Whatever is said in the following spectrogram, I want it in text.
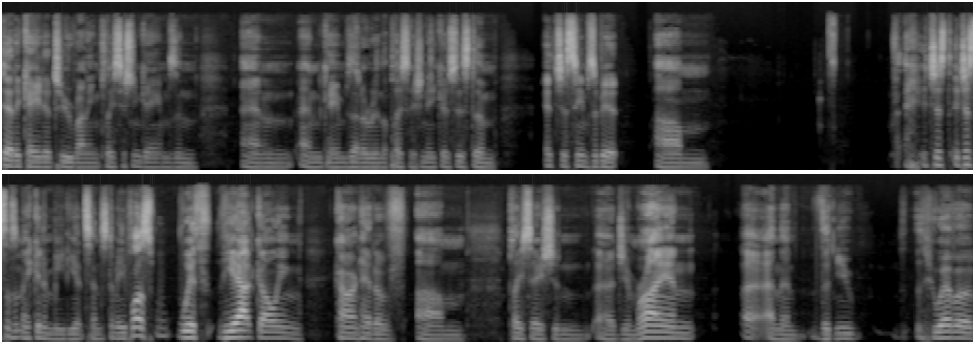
dedicated to running PlayStation games and and and games that are in the PlayStation ecosystem. It just seems a bit um, it just it just doesn't make an immediate sense to me. Plus, with the outgoing current head of um, PlayStation, uh, Jim Ryan, uh, and then the new whoever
